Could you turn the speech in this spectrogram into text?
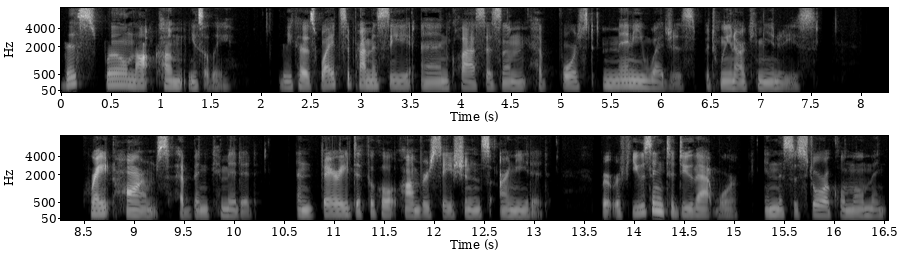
This will not come easily because white supremacy and classism have forced many wedges between our communities. Great harms have been committed, and very difficult conversations are needed. But refusing to do that work in this historical moment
